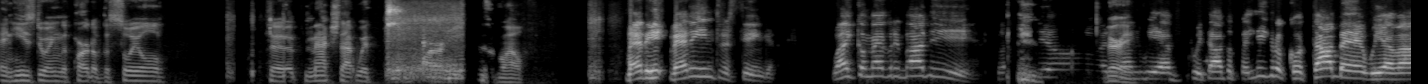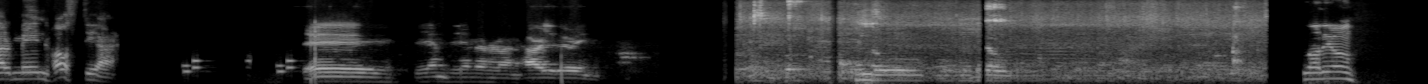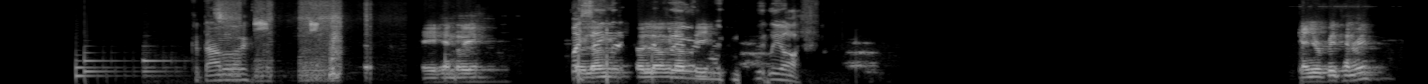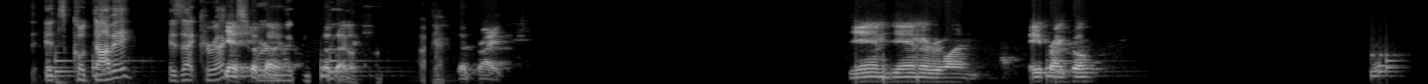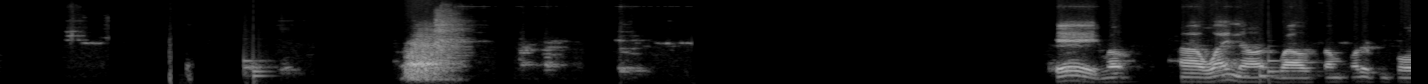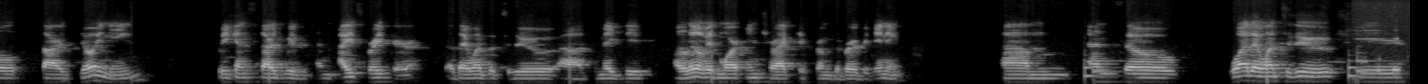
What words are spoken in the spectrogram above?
and he's doing the part of the soil to match that with our physical health. Very, very interesting. Welcome everybody. Very. And we have Cuidado Peligro Kotabe. We have our main host here. Hey, DM, DM, everyone. How are you doing? Hello. Hello. Claudio. Catabo. Eh. Hey, Henry. Am I So saying long, that so long no correctly see. or am completely off? Can you repeat, Henry? It's Kotabe? Is that correct? Yes, Kotabe. Kotabe. Okay. That's right. GM, GM, everyone. Hey, Franco. Okay, well, uh, why not? While some other people start joining, we can start with an icebreaker that I wanted to do uh, to make this a little bit more interactive from the very beginning. Um, and so, what I want to do is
